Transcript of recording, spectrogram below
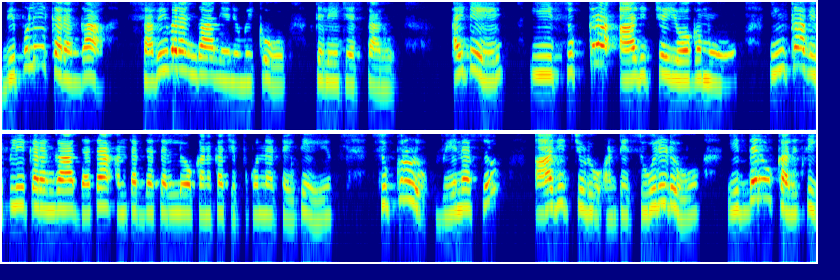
విపులీకరంగా సవివరంగా నేను మీకు తెలియచేస్తాను. అయితే ఈ శుక్ర ఆదిత్య యోగము ఇంకా విపులీకరంగా దశ అంతర్దశల్లో కనుక చెప్పుకున్నట్టయితే శుక్రుడు వేనస్సు ఆదిత్యుడు అంటే సూర్యుడు ఇద్దరూ కలిసి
